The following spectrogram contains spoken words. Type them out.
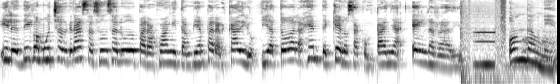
y les digo muchas gracias. Un saludo para Juan y también para Arcadio y a toda la gente que nos acompaña en la radio. Onda UNED.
